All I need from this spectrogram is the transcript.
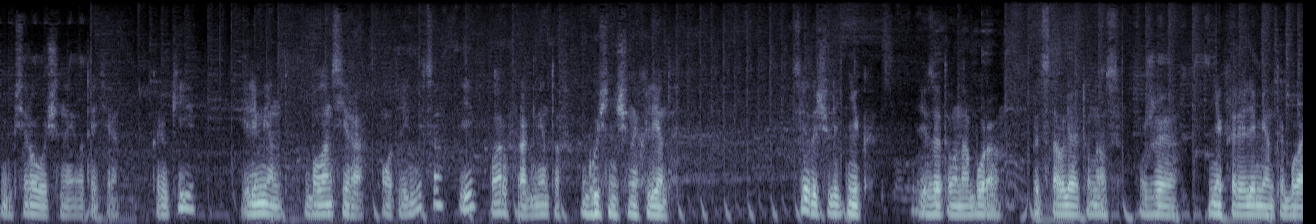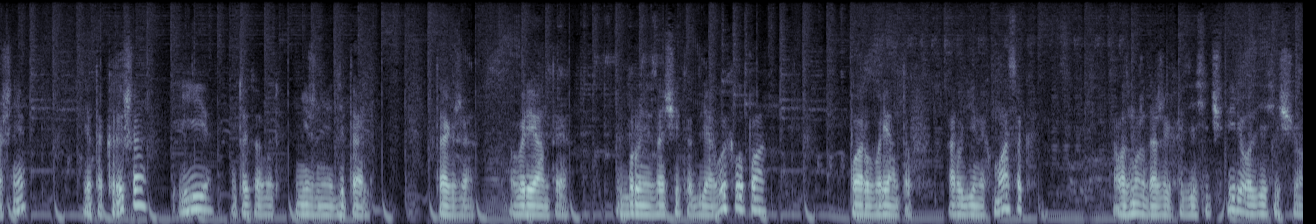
буксировочные вот эти крюки, элемент балансира от ленивца и пару фрагментов гусеничных лент. Следующий литник из этого набора представляет у нас уже некоторые элементы башни. Это крыша и вот эта вот нижняя деталь. Также варианты бронезащиты для выхлопа, пару вариантов орудийных масок, а возможно даже их здесь и 4, вот здесь еще,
